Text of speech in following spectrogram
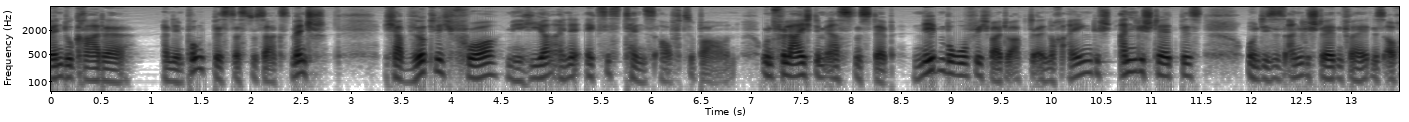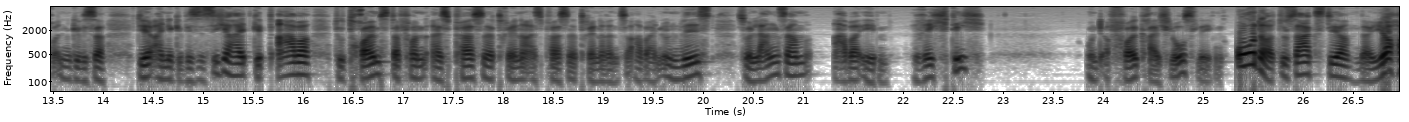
wenn du gerade an dem Punkt bist, dass du sagst, Mensch, ich habe wirklich vor, mir hier eine Existenz aufzubauen. Und vielleicht im ersten Step nebenberuflich, weil du aktuell noch angestellt bist und dieses Angestelltenverhältnis auch in gewisser, dir eine gewisse Sicherheit gibt, aber du träumst davon, als Personal Trainer, als Personal Trainerin zu arbeiten und willst so langsam, aber eben richtig und erfolgreich loslegen. Oder du sagst dir, na ja,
